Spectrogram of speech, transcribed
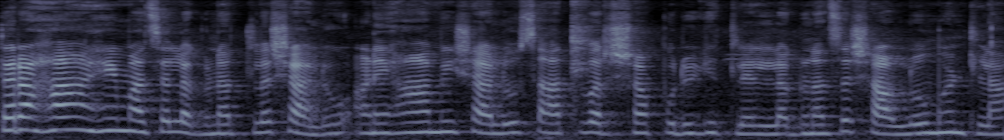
तर हा आहे माझं लग्नातलं शालू आणि हा मी शालू सात वर्षापूर्वी घेतलेला. लग्नाचं शालू म्हटला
